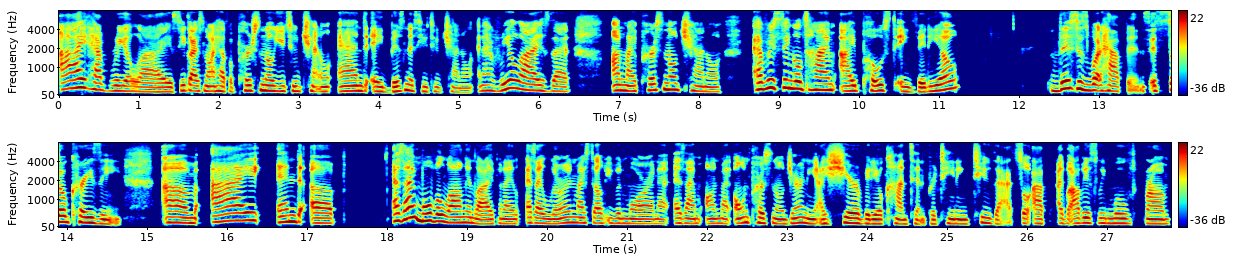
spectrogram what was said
I have realized, you guys know I have a personal YouTube channel and a business YouTube channel. And I realized that on my personal channel, every single time I post a video, this is what happens. It's so crazy. Um, I end up as I move along in life and I as I learn myself even more and I, as I'm on my own personal journey, I share video content pertaining to that. So I've I've obviously moved from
